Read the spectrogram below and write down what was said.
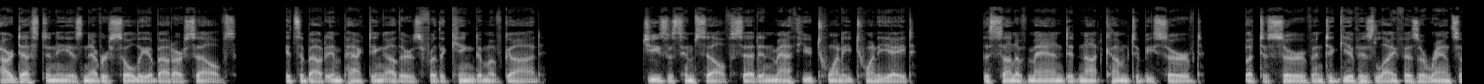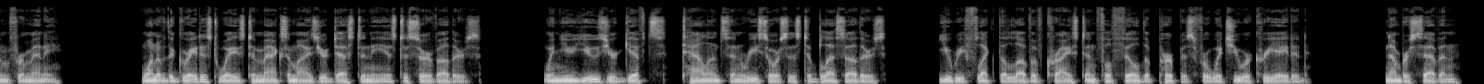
Our destiny is never solely about ourselves, it's about impacting others for the kingdom of God. Jesus himself said in Matthew 20, 28, The Son of Man did not come to be served, but to serve and to give his life as a ransom for many. One of the greatest ways to maximize your destiny is to serve others. When you use your gifts, talents, and resources to bless others, you reflect the love of Christ and fulfill the purpose for which you were created. Number 7.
